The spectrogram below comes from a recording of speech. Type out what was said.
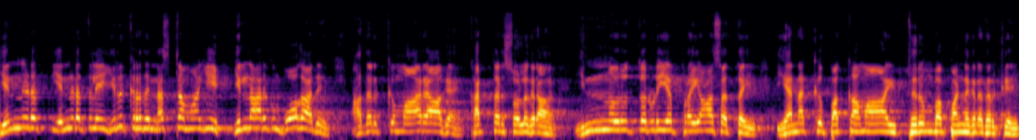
என்னிடத் என்னிடத்திலே இருக்கிறது நஷ்டமாகி எல்லாருக்கும் போகாது. அதற்கு மாறாக கர்த்தர் சொல்லுகிறார் இன்னொருத்தருடைய பிரயாசத்தை எனக்கு பக்கமாய் திரும்ப பண்ணுகிறதற்கு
